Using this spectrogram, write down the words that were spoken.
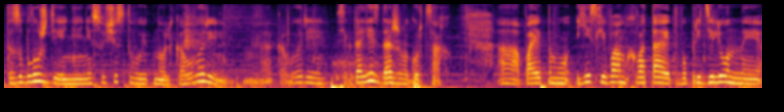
Это заблуждение, не существует ноль калорий. Да, калории всегда есть даже в огурцах. А, Поэтому, если вам хватает в определенные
